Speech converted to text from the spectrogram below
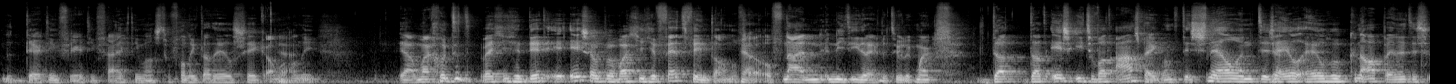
de 13, 14, 15 was, toen vond ik dat heel sick, allemaal van die... Ja, maar goed, het, weet je, dit is ook wel wat je je vet vindt dan, of Ja. zo. Of, nou, niet iedereen natuurlijk, maar dat, dat is iets wat aanspreekt. Want het is snel en het is heel, heel, heel knap en het is,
